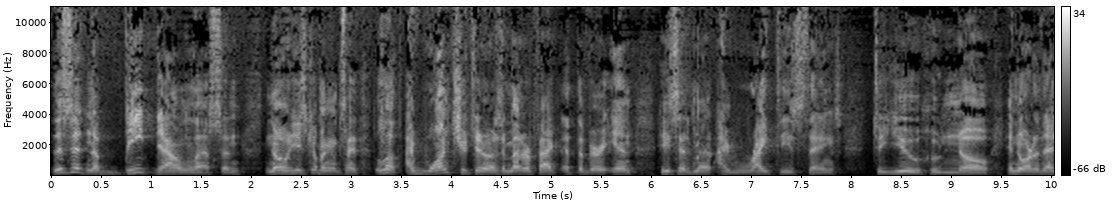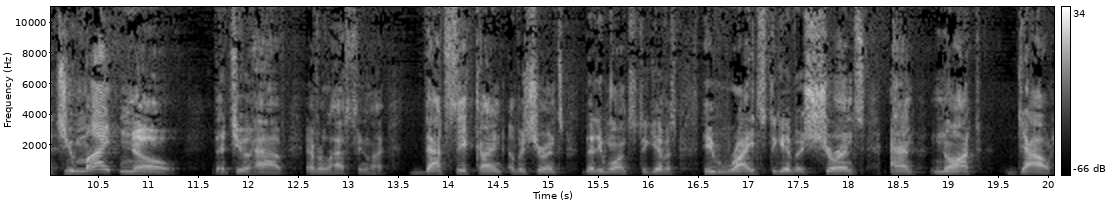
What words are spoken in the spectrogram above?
This isn't a beatdown lesson. No, he's coming and saying, Look, I want you to know. As a matter of fact, at the very end, he says, Man, I write these things to you who know in order that you might know that you have everlasting life. That's the kind of assurance that he wants to give us. He writes to give assurance and not doubt.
